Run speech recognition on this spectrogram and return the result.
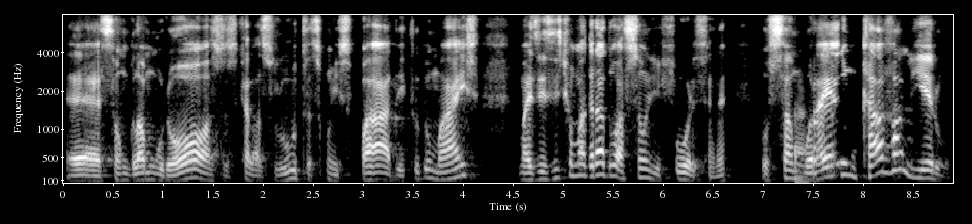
é, são glamurosos, aquelas lutas com espada e tudo mais, mas existe uma graduação de força, né? O samurai era um cavaleiro.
